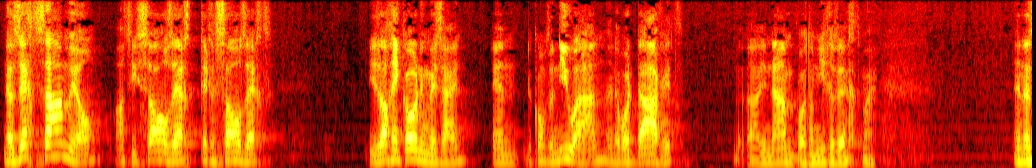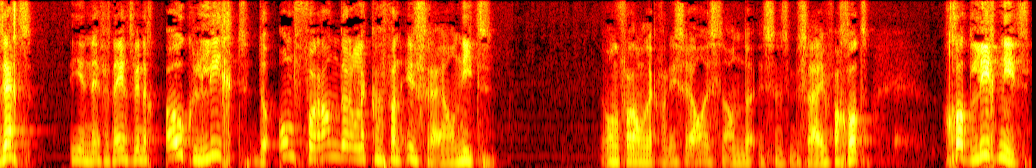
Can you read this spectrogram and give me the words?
nou zegt Samuel, als hij Saul zegt, tegen Saul zegt, je zal geen koning meer zijn. En er komt een nieuwe aan, en dat wordt David. Nou, die naam wordt nog niet gezegd, maar... En dan zegt hij in vers 29, ook liegt de onveranderlijke van Israël niet. De onveranderlijke van Israël is een, ander, is een beschrijving van God. God liegt niet.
